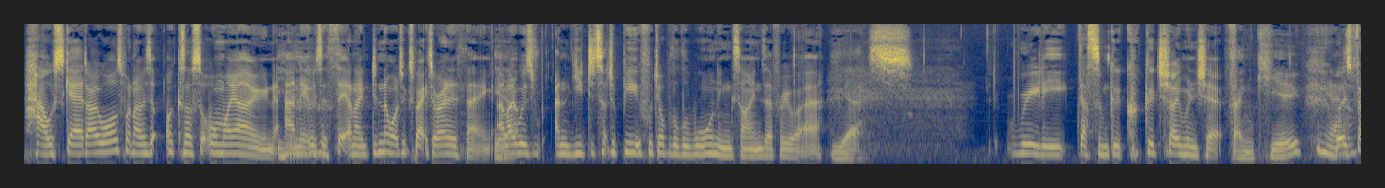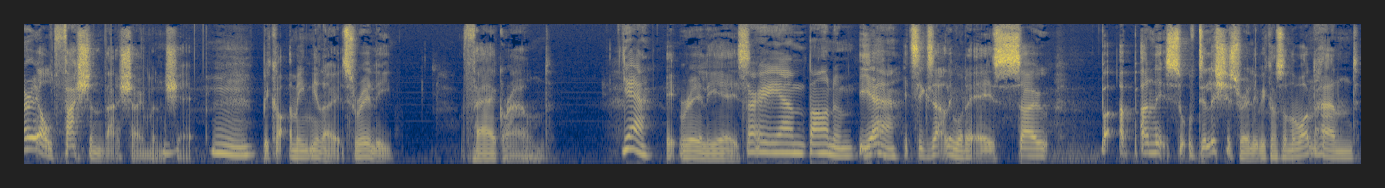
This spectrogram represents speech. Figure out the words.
how scared I was when I was because I was sort of on my own and it was a thing and I didn't know what to expect or anything. And I was and you did such a beautiful job with all the warning signs everywhere Yes. Really that's some good good showmanship. Thank you. Yeah. Well, it's very old fashioned, that showmanship. Hmm. Because, I mean, you know, it's really fairground. Yeah, It really is. very um, Barnum. yeah, it's exactly what it is. So, but uh, and it's sort of delicious, really, because on the one hand,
